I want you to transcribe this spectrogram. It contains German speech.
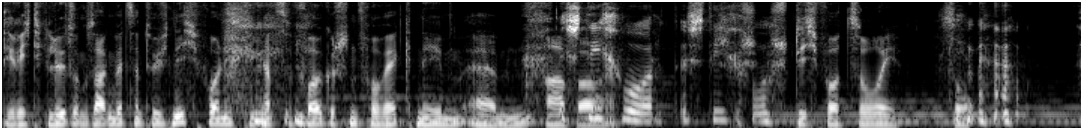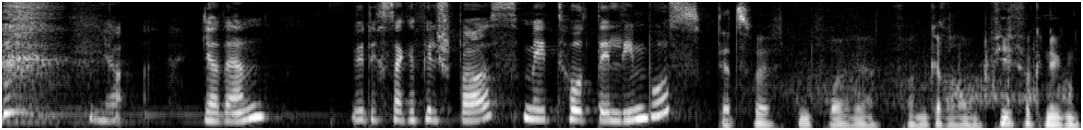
Die richtige Lösung sagen wir jetzt natürlich nicht, wollen nicht die ganze Folge schon vorwegnehmen. Ähm, Stichwort, Stichwort. Stichwort Zoe. So. Genau. Ja. ja, dann würde ich sagen, viel Spaß mit Hotel Limbus. Der zwölften Folge von Grauen. Viel Vergnügen.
